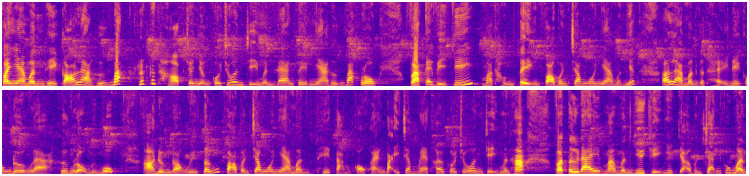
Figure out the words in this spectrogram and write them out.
Và nhà mình thì có là hướng Bắc rất thích hợp cho những cô chú anh chị mình đang tìm nhà hướng Bắc luôn. Và cái vị trí mà thuận tiện vào bên trong ngôi nhà mình nhất đó là mình có thể đi con đường là Hương Lộ 11 ở đường Đoàn Nguyễn Tấn vào bên trong ngôi nhà mình thì tầm có khoảng 700 mét thôi cô chú anh chị mình ha. Và từ đây mà mình di chuyển về chợ Bình Chánh của mình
